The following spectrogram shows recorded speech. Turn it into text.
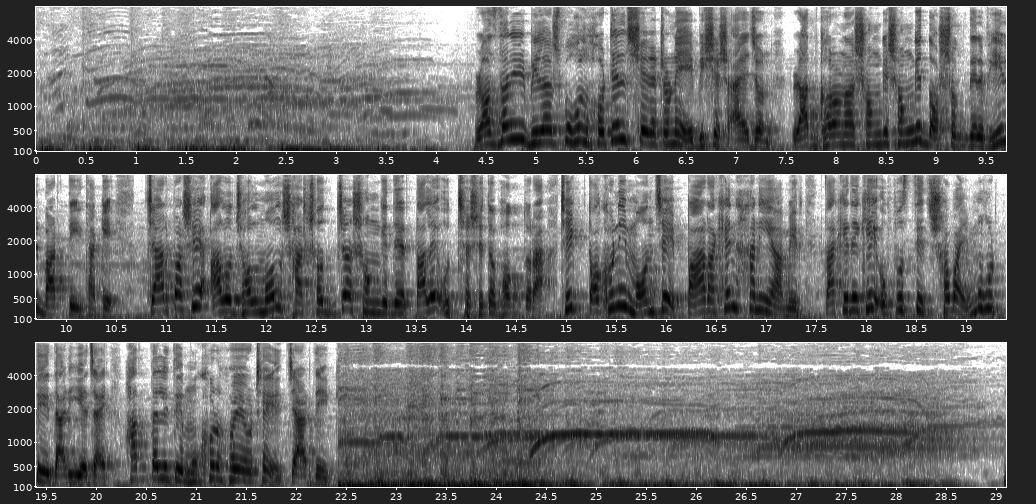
রাজধানীর বিলাসবহুল হোটেল শেরাটনে বিশেষ আয়োজন। রাত ঘরানার সঙ্গে সঙ্গে দর্শকদের ভিড় বাড়তেই থাকে। চারপাশে আলো ঝলমল, সাজসজ্জা, সঙ্গীদের তালে উচ্ছ্বাসিত ভক্তরা। ঠিক তখনই মঞ্চে পা রাখেন হানিয়া আমির। তাকে দেখে উপস্থিত সবাই মুহূর্তে দাঁড়িয়ে যায়। হাততালিতে মুখর হয়ে ওঠে চারদিক।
